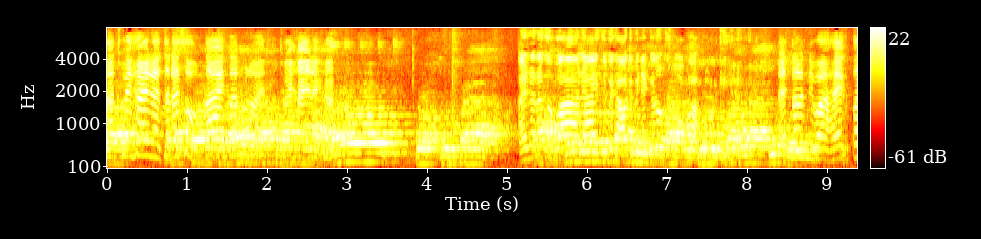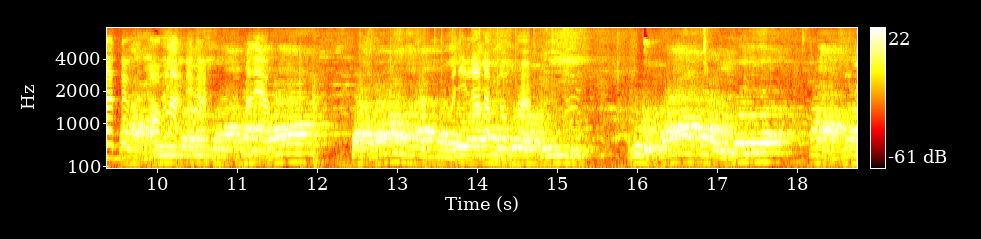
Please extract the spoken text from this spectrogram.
อะช่วยให้หน่อยจะได้ส่งได้เต้นหน่อยช่วยให้หน่อยค่ะไอ้ถ้าถ้าเกิดว่าได้สิบไปเท่าเดี๋ยวพี่แนทก็โดนฟ้องหลังลงเมื่อกี้ไอ้เติ้ลดีกว่าให้เติ้ลดึงของหลังเลยค่ะมาเร็ว วันนี้เรื่องดำดงค่ะ ลูกค้าเข้าเยอะๆอ่าเงิน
